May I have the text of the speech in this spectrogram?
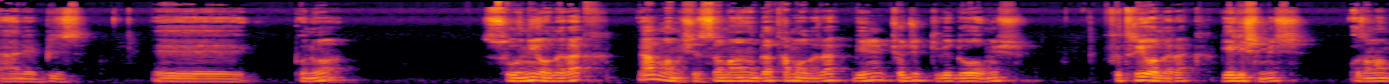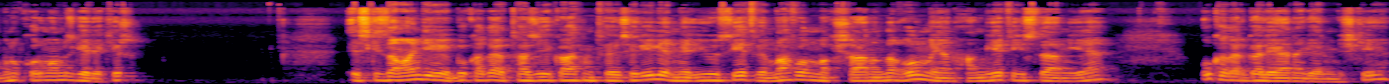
Yani biz e, bunu suni olarak yapmamışız. Zamanında tam olarak benim çocuk gibi doğmuş. fıtri olarak gelişmiş. O zaman bunu korumamız gerekir. Eski zaman gibi bu kadar tazikatın tesiriyle meyusiyet ve mahvolmak şanından olmayan hamiyet-i İslamiye o kadar galeyana gelmiş ki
